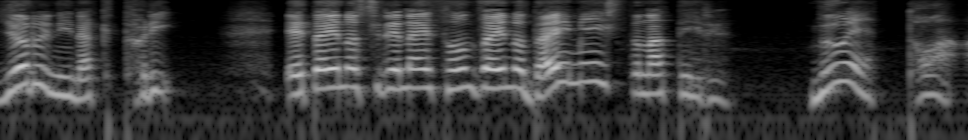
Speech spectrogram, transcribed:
夜に鳴く鳥。得体の知れない存在の代名詞となっているヌエとは。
